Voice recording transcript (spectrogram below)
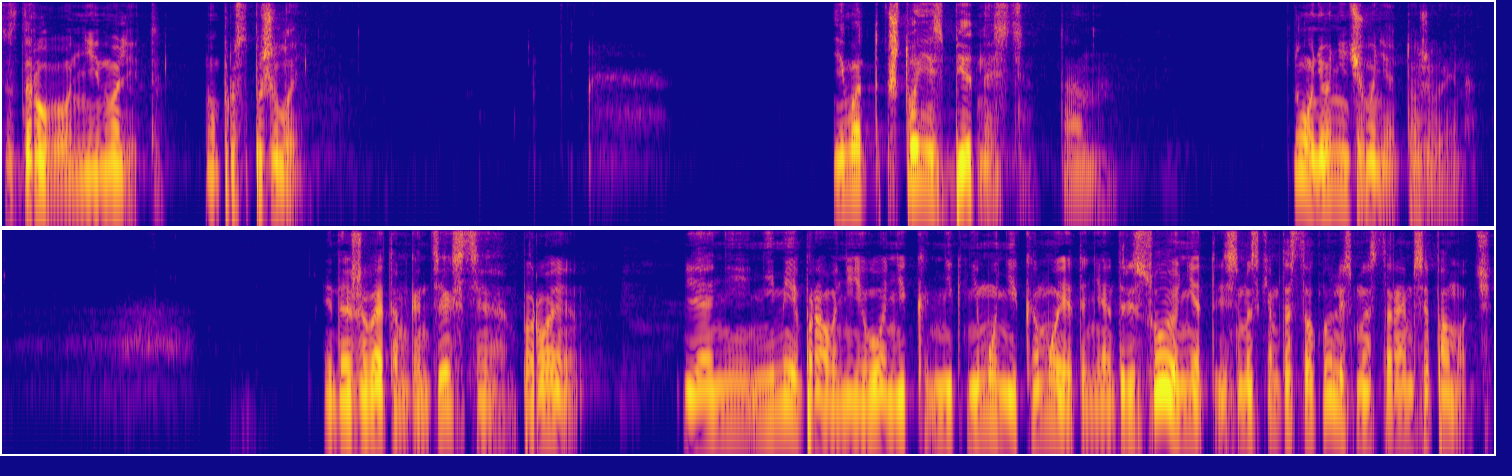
здоровый, он не инвалид. Он просто пожилой. И вот что есть бедность? Там, ну, у него ничего нет в то же время. И даже в этом контексте порой я не, не имею права ни его, ни, ни к нему, никому это не адресую. Нет, если мы с кем-то столкнулись, мы стараемся помочь.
